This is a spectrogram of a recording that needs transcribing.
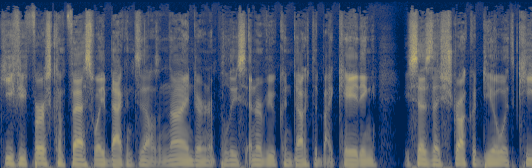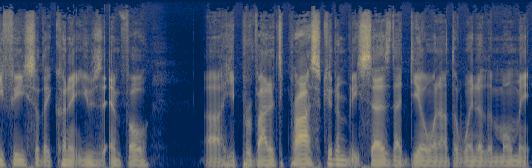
Keefe first confessed way back in 2009 during a police interview conducted by Kading. He says they struck a deal with Keefe so they couldn't use the info uh, he provided to prosecute him, but he says that deal went out the window the moment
